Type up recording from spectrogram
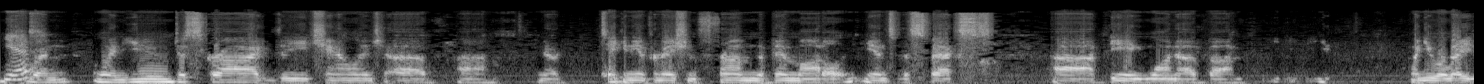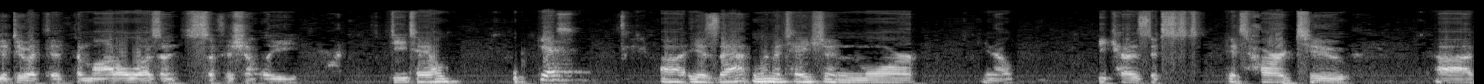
Yes? when when you described the challenge of um, you know taking the information from the BIM model into the specs uh, being one of um, when you were ready to do it that the model wasn't sufficiently detailed Yes? uh, is that limitation more you know because it's it's hard to uh,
